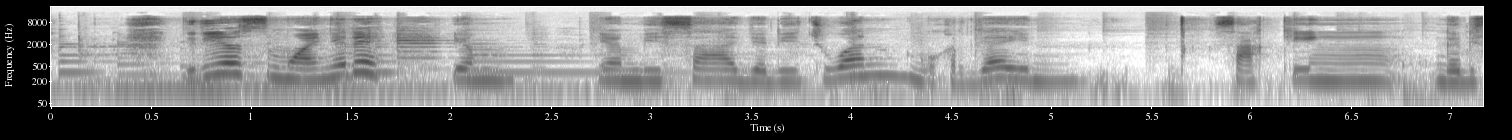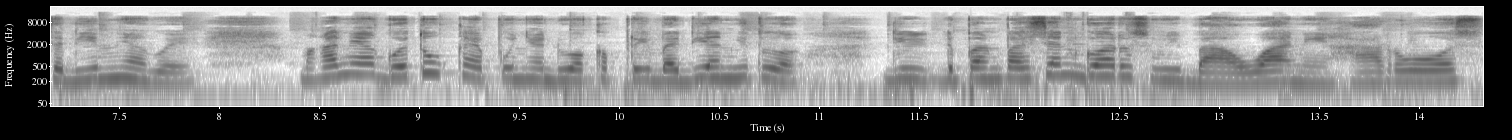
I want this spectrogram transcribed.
Jadi ya semuanya deh yang yang bisa jadi cuan gue kerjain. Saking nggak bisa diemnya gue. Makanya gue tuh kayak punya dua kepribadian gitu loh. Di depan pasien gue harus wibawa nih harus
